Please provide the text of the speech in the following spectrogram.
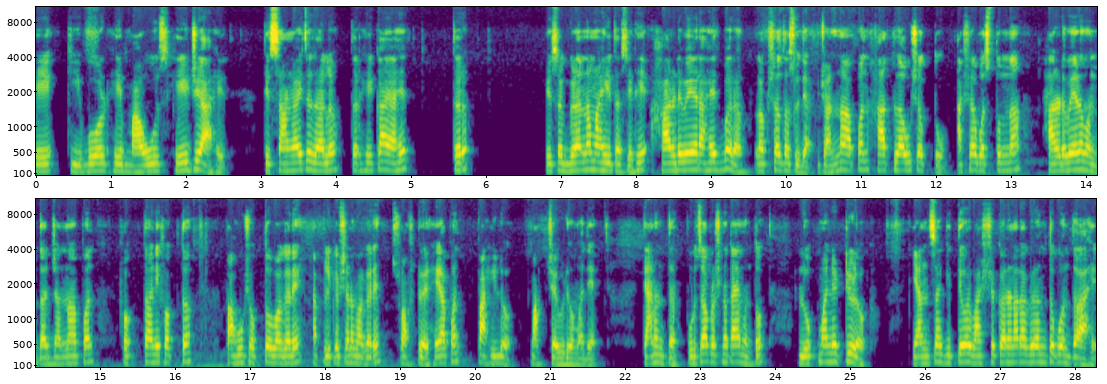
हे कीबोर्ड हे माऊस हे जे आहेत ते सांगायचं झालं तर हे काय आहेत? तर हे सगळ्यांना माहीत असेल. हे हार्डवेअर आहेत बरं लक्षात असू द्या. ज्यांना आपण हात लावू शकतो अशा वस्तूंना हार्डवेअर म्हणतात. ज्यांना आपण फक्त आणि फक्त पाहू शकतो वगैरे ॲप्लिकेशन वगैरे सॉफ्टवेअर हे आपण पाहिलं मागच्या व्हिडिओमध्ये. त्यानंतर पुढचा प्रश्न काय म्हणतो? लोकमान्य टिळक यांचा गीतेवर भाष्य करणारा ग्रंथ कोणता आहे?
